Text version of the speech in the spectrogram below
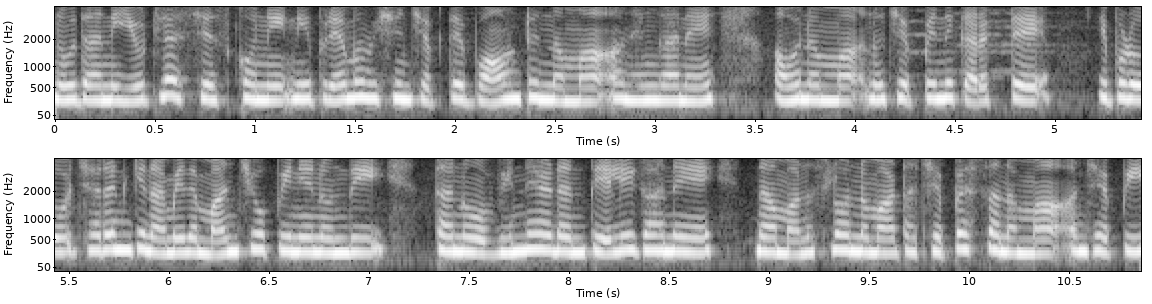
నువ్వు దాన్ని యూటిలైజ్ చేసుకొని నీ ప్రేమ విషయం చెప్తే బాగుంటుందమ్మా అనగానే అవునమ్మా నువ్వు చెప్పింది కరెక్టే ఇప్పుడు చరణ్కి నా మీద మంచి ఒపీనియన్ ఉంది. తను విన్నాడని తెలియగానే నా మనసులో ఉన్న మాట చెప్పేస్తానమ్మా అని చెప్పి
